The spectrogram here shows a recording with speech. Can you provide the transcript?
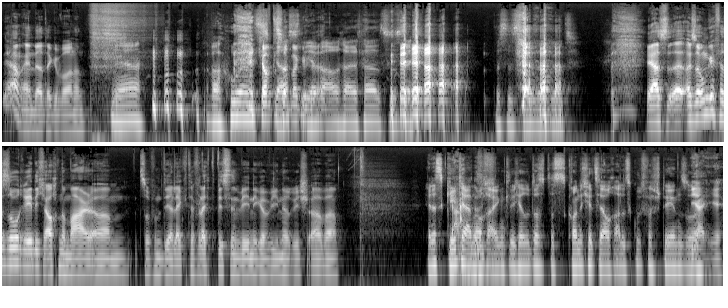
Ja, am Ende hat er gewonnen. Ja. Aber Hurens ich glaub, das hat man gehört. auch, Alter. Das ist, echt, ja. das ist sehr, sehr gut. Ja, also, also, ungefähr so rede ich auch normal, ähm, so vom Dialekt her. Vielleicht ein bisschen weniger wienerisch, aber. Ja, das geht ja, ja noch ich, eigentlich. Also, das, das konnte ich jetzt ja auch alles gut verstehen. So. Ja, je.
